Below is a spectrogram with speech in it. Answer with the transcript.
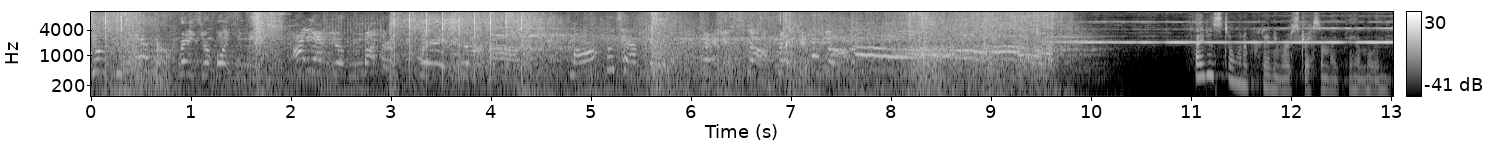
Don't you ever raise your voice at me! I am your mother! Mom, what's happening? Make it stop! Make it stop! I just don't want to put any more stress on my family.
